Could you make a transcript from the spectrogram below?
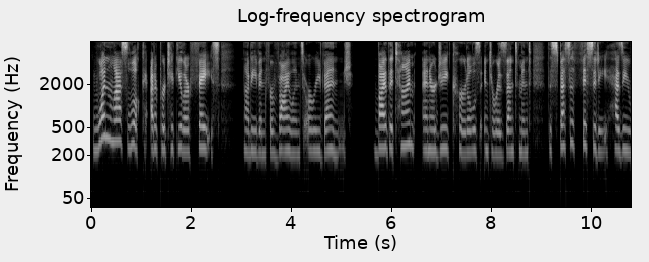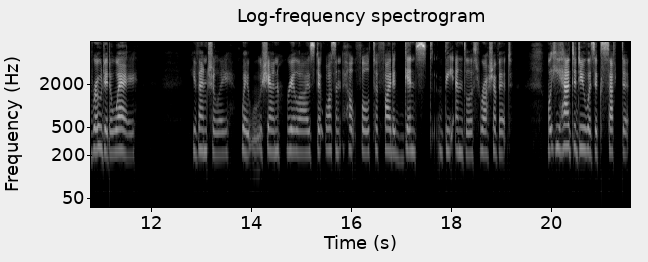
one last look at a particular face, not even for violence or revenge. By the time energy curdles into resentment, the specificity has eroded away. Eventually, Wei Wuxian realized it wasn't helpful to fight against the endless rush of it. What he had to do was accept it,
